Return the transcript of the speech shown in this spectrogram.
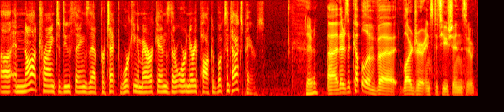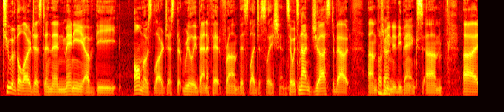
uh, and not trying to do things that protect working Americans, their ordinary pocketbooks, and taxpayers. David? Uh, there's a couple of uh, larger institutions, two of the largest, and then many of the almost largest that really benefit from this legislation. So it's not just about um, okay. community banks, um, uh,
